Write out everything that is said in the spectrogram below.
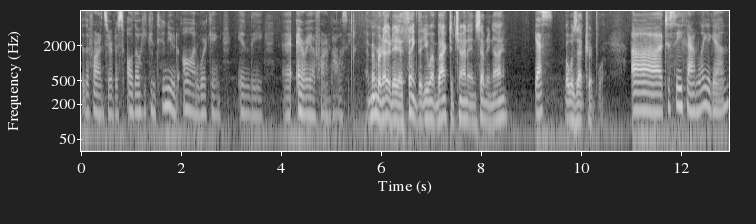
the Foreign Service, although he continued on working in the uh, area of foreign policy. I remember another date, I think, that you went back to China in 79. Yes. What was that trip for? Uh, to see family again.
